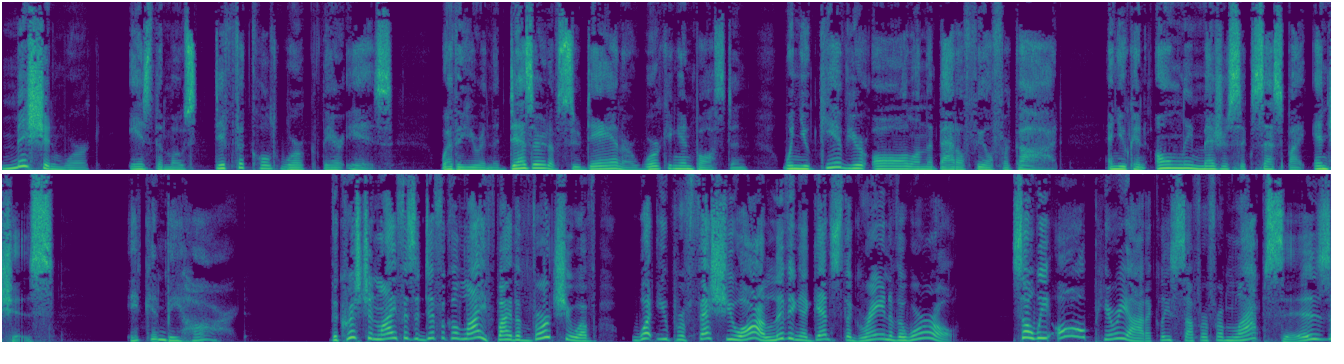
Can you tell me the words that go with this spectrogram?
Mission work is the most difficult work there is. Whether you're in the desert of Sudan or working in Boston, when you give your all on the battlefield for God and you can only measure success by inches, it can be hard. The Christian life is a difficult life by the virtue of what you profess you are, living against the grain of the world. So we all periodically suffer from lapses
